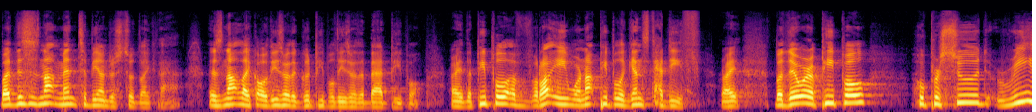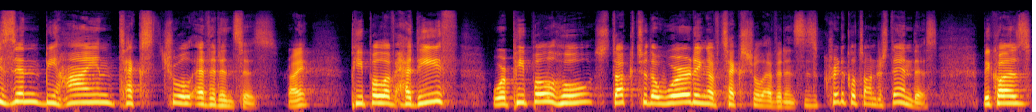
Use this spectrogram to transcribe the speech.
But this is not meant to be understood like that. It's not like, oh, these are the good people, these are the bad people, right? The people of Ra'i were not people against hadith, right? But they were a people who pursued reason behind textual evidences, right? People of hadith were people who stuck to the wording of textual evidence. It's critical to understand this because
